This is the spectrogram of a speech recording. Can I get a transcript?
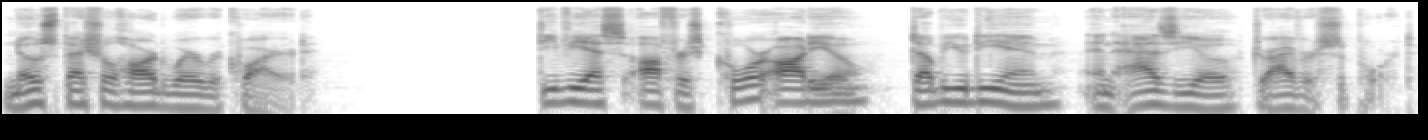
No special hardware required. DVS offers core audio, WDM, and ASIO driver support.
